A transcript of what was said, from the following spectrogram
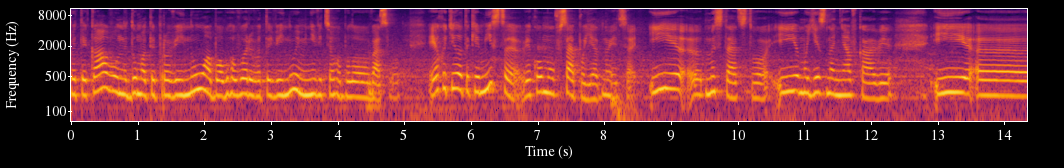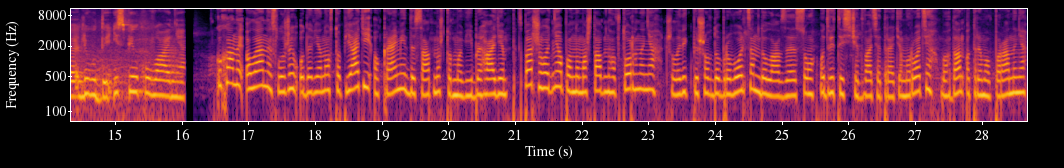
пити каву, не думати про війну або обговорювати війну, і мені від цього було весело. Я хотіла таке місце, в якому все поєднується: і е, мистецтво, і мої знання в каві, і е, люди, і спілкування. Коханий Олени служив у 95-й окремій десантно-штурмовій бригаді. З першого дня повномасштабного вторгнення чоловік пішов добровольцем до лав ЗСУ. У 2023 році Богдан отримав поранення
